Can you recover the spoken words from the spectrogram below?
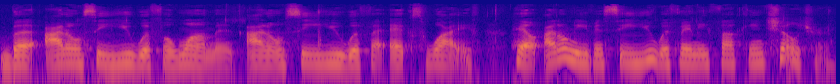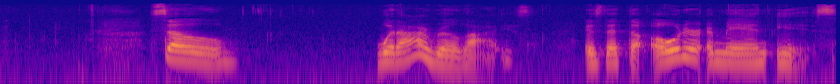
but I don't see you with a woman. I don't see you with an ex wife. Hell, I don't even see you with any fucking children. So, what I realize is that the older a man is,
